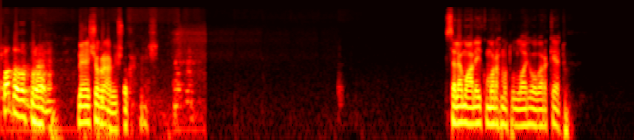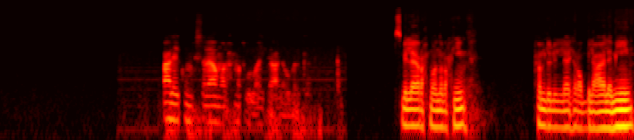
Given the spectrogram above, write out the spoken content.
اتفضل دكتور هاني ماشي شكرا حبيبي شكرا. ماشي. السلام عليكم ورحمة الله وبركاته. وعليكم السلام ورحمة الله تعالى وبركاته. بسم الله الرحمن الرحيم. الحمد لله رب العالمين.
